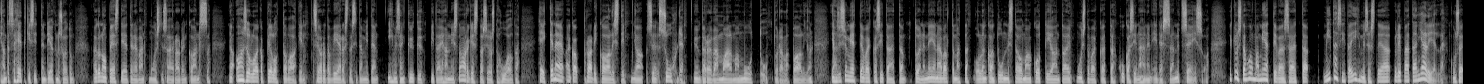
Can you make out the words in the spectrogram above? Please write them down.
ihan tässä hetki sitten diagnosoitu aika nopeasti etenevän muistisairauden kanssa. Ja onhan se ollut aika pelottavaakin seurata vierestä sitä, miten ihmisen kyky pitää ihan niistä arkista asioista huolta heikkenee aika radikaalisti ja se suhde ympäröivään maailmaan muuttuu todella paljon. Ihan siis jo miettiä vaikka sitä, että toinen ei enää välttämättä ollenkaan tunnista omaa kotiaan tai muista vaikka, että kuka siinä hänen edessään nyt seisoo. Ja kyllä sitä huomaa miettivänsä, että mitä siitä ihmisestä ja ylipäätään jäljelle, kun se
